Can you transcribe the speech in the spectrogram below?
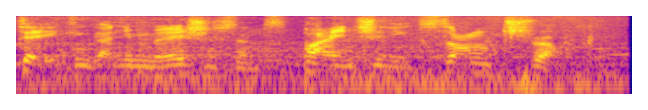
Breathtaking animations and spine-chilling soundtrack.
